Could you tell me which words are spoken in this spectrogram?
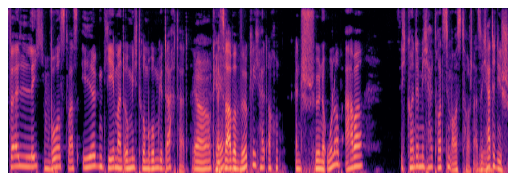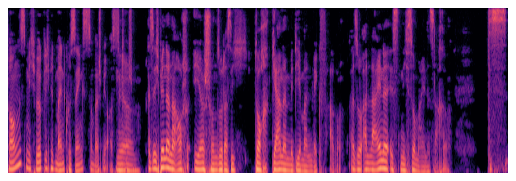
völlig Wurst, was irgendjemand um mich drumherum gedacht hat. Ja, okay. Es war aber wirklich halt auch ein, schöner Urlaub, aber ich konnte mich halt trotzdem austauschen. Also ich hatte die Chance, mich wirklich mit meinen Cousins zum Beispiel ja. auszutauschen. Also ich bin dann auch eher schon so, dass ich doch gerne mit jemandem wegfahre. Also alleine ist nicht so meine Sache. Das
